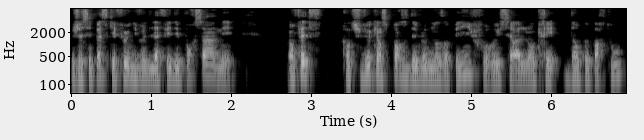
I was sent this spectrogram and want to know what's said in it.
je sais pas ce qui est fait au niveau de la Fédé pour ça, mais en fait, quand tu veux qu'un sport se développe dans un pays, il faut réussir à l'ancrer d'un peu partout.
